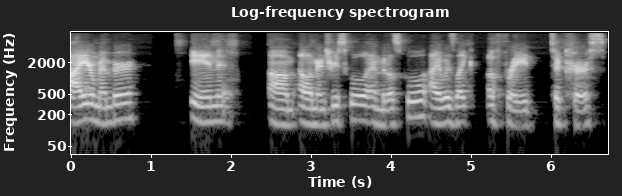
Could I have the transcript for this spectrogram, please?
I remember in um, elementary school and middle school, I was like afraid to curse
